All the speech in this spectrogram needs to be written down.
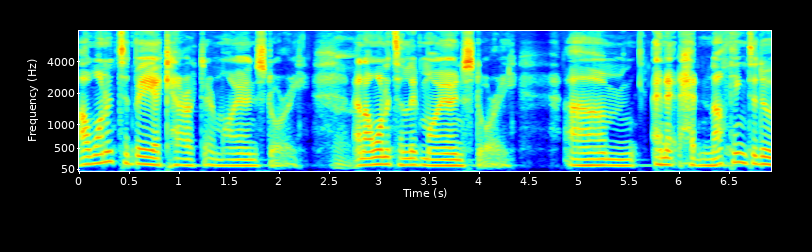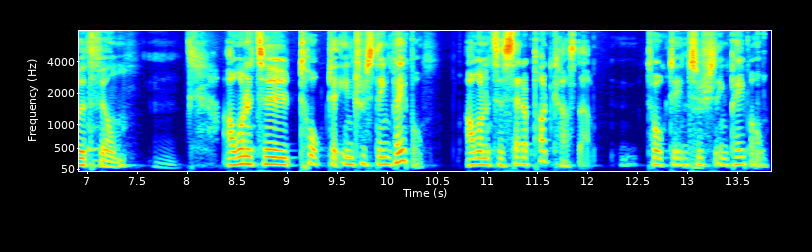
I wanted to be a character in my own story, and I wanted to live my own story. Um, and it had nothing to do with film. I wanted to talk to interesting people. I wanted to set a podcast up, talk to interesting people.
